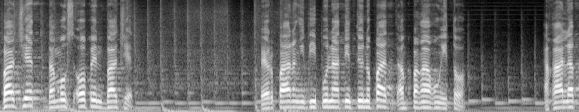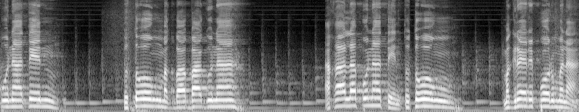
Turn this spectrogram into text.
budget, the most open budget. Pero parang hindi po natin tinupad ang pangakong ito. Akala po natin totoong magbabago na. Akala po natin totoong magre-reforma na.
